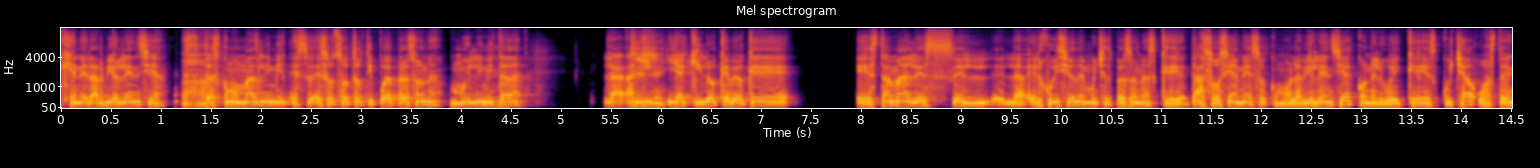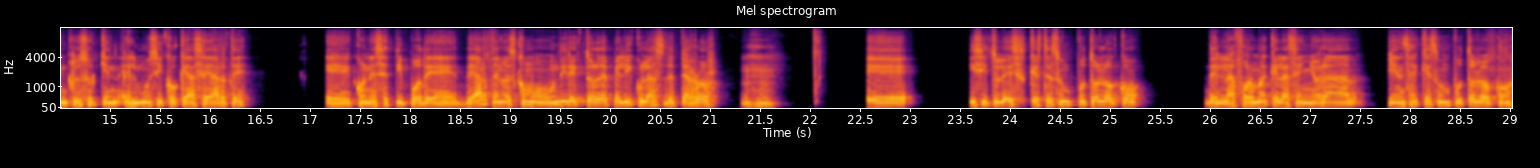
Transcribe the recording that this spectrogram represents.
generar violencia. Ajá. Estás como más limitado. Eso, eso es otro tipo de persona, muy limitada. La, Sí, aquí, sí. Y aquí lo que veo que está mal es el, la- el juicio de muchas personas que asocian eso como la violencia con el güey que escucha o hasta incluso quien el músico que hace arte eh, con ese tipo de, de arte. No es como un director de películas de terror. Ujú. Eh, y si tú le dices que este es un puto loco, de la forma que la señora piensa que es un puto loco,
